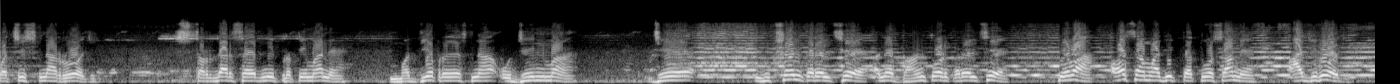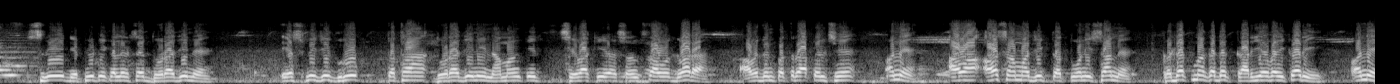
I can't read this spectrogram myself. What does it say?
પચીસના રોજ સરદાર સાહેબની પ્રતિમાને મધ્યપ્રદેશના ઉજ્જૈનમાં જે નુકસાન કરેલ છે અને ભાંગતોડ કરેલ છે તેવા અસામાજિક તત્વો સામે આજરોજ શ્રી ડેપ્યુટી કલેક્ટર ધોરાજીને એસપીજી ગ્રુપ તથા ધોરાજીની નામાંકિત સેવાકીય સંસ્થાઓ દ્વારા આવેદનપત્ર આપેલ છે. અને આવા અસામાજિક તત્વોની સામે કડકમાં કડક કાર્યવાહી કરી અને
